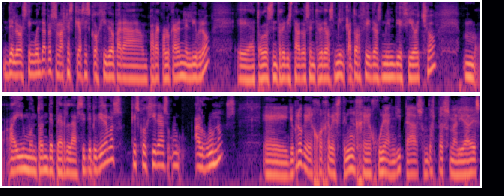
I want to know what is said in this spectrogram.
De los 50 personajes que has escogido para, para colocar en el libro, eh, a todos entrevistados entre 2014 y 2018, mm, hay un montón de perlas. Si te pidiéramos que escogieras un- algunos, Eh, yo creo que Jorge Bestringe, Julia Anguita son dos personalidades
